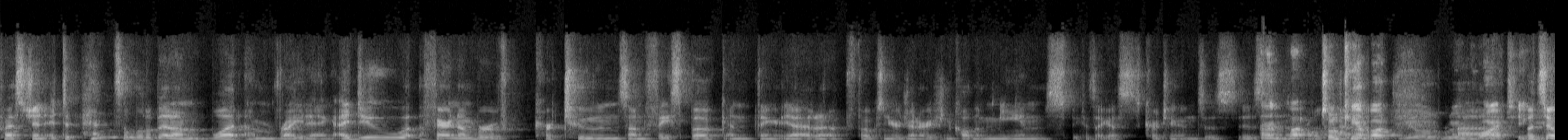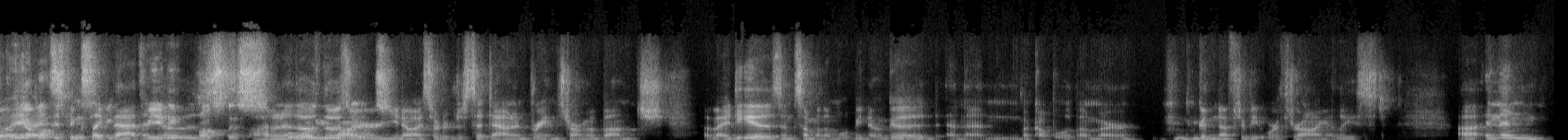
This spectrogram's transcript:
Question. It depends a little bit on what I'm writing. I do a fair number of cartoons on Facebook and things. Yeah, I don't know if folks in your generation call them memes because I guess cartoons is is. And uh, talking about your uh, writing, but so yeah, it's things like that. And those, process I don't know. Those, those are you know I sort of just sit down and brainstorm a bunch of ideas, and some of them will be no good, and then a couple of them are good enough to be worth drawing at least. Uh, and then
